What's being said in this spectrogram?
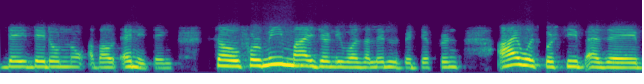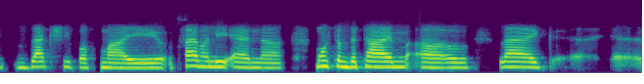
They they don't know about anything so for me my journey was a little bit different. I was perceived as a black sheep of my family and uh, most of the time uh, like uh,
